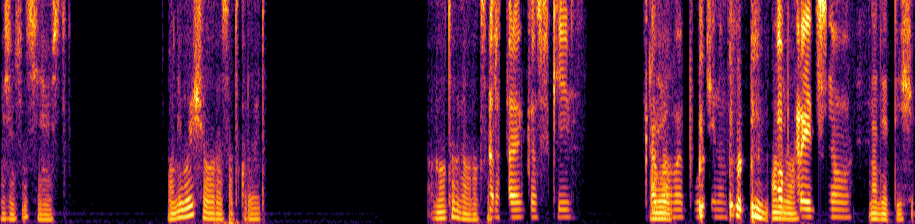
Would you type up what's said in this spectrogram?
870. Он его еще раз откроет. Ну, тот говно, кстати. Стартайковский. Кровавая паутина. Он его Апгрейд снова. на 2000.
